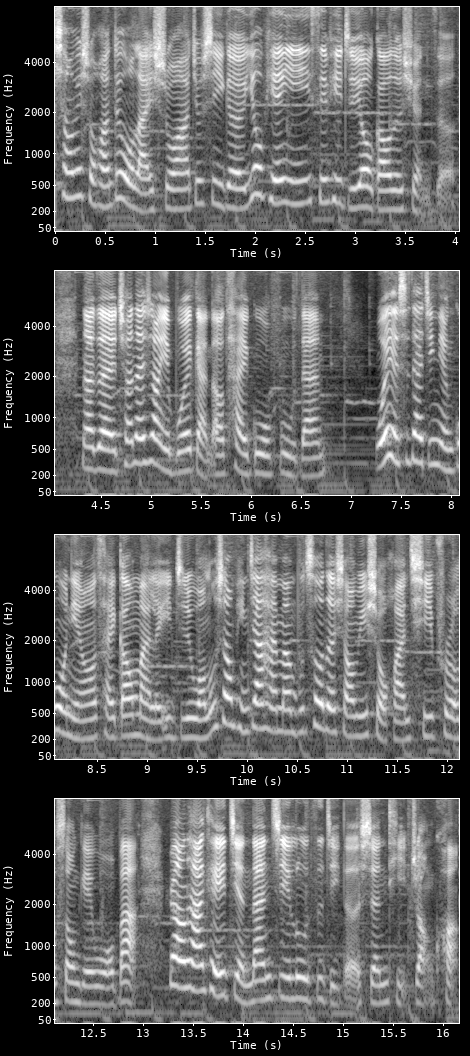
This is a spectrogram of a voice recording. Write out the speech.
小米手环对我来说啊，就是一个又便宜、CP 值又高的选择。那在穿戴上也不会感到太过负担。我也是在今年过年哦，才刚买了一只网络上评价还蛮不错的小米手环七 Pro 送给我爸，让他可以简单记录自己的身体状况。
